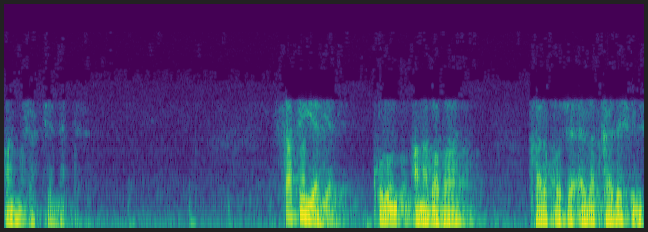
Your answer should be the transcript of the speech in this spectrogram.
ancak cennettir. Safiye, kulun ana baba, karı koca, evlat kardeş gibi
